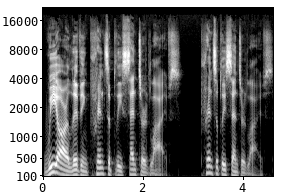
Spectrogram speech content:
we are living principally centered lives. Principally centered lives.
